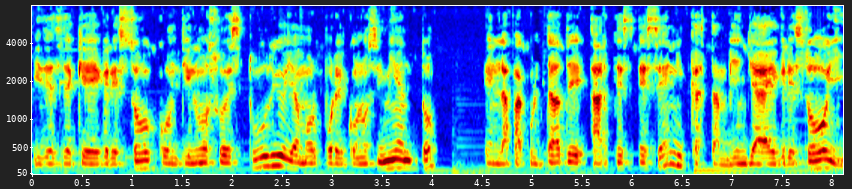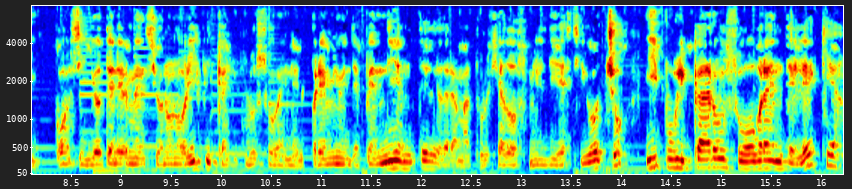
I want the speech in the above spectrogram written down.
y desde que egresó continuó su estudio y amor por el conocimiento. En la Facultad de Artes Escénicas también ya egresó y consiguió tener mención honorífica incluso en el Premio Independiente de Dramaturgia 2018 y publicaron su obra en Telequia.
